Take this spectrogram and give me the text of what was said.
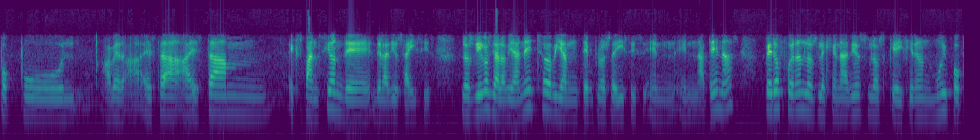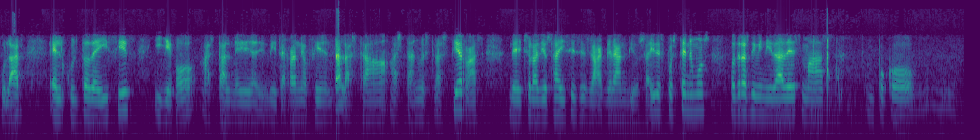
popul a ver, a esta, a esta mm, expansión de, de, la diosa Isis. Los griegos ya lo habían hecho, habían templos de Isis en, en, Atenas, pero fueron los legionarios los que hicieron muy popular el culto de Isis y llegó hasta el Mediterráneo occidental, hasta, hasta nuestras tierras. De hecho, la diosa Isis es la gran diosa. Y después tenemos otras divinidades más un poco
